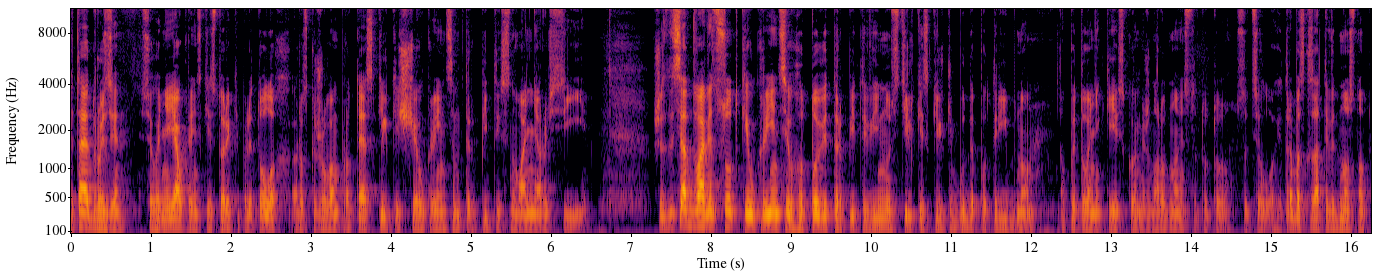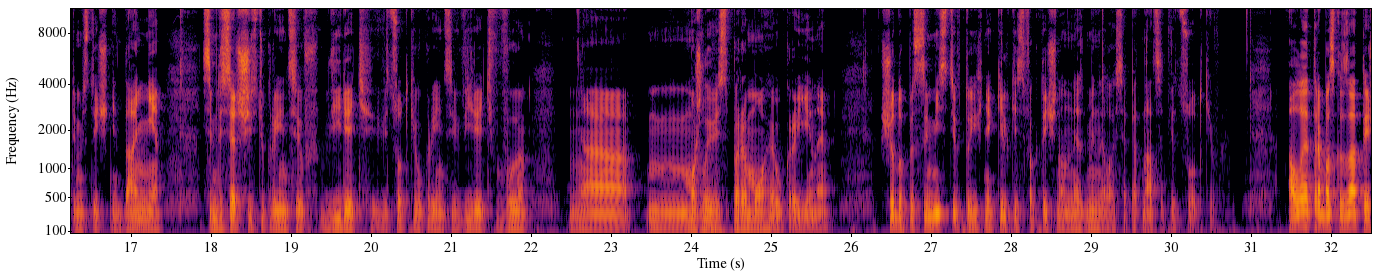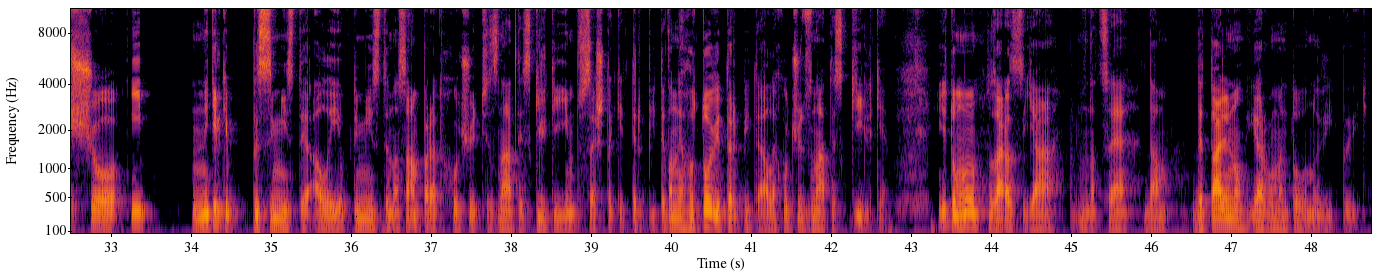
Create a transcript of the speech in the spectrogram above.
Вітаю, друзі! Сьогодні я, український історик і політолог, розкажу вам про те, скільки ще українцям терпіти існування Росії. 62% українців готові терпіти війну стільки, скільки буде потрібно. Опитування Київського міжнародного інституту соціології. Треба сказати, відносно оптимістичні дані. 76 українців вірять, відсотків українців вірять в е, можливість перемоги України. Щодо песимістів, то їхня кількість фактично не змінилася 15%. Але треба сказати, що і не тільки песимісти, але й оптимісти насамперед хочуть знати, скільки їм все ж таки терпіти. Вони готові терпіти, але хочуть знати скільки. І тому зараз я на це дам детальну і аргументовану відповідь.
